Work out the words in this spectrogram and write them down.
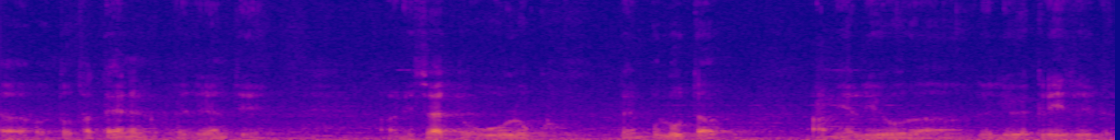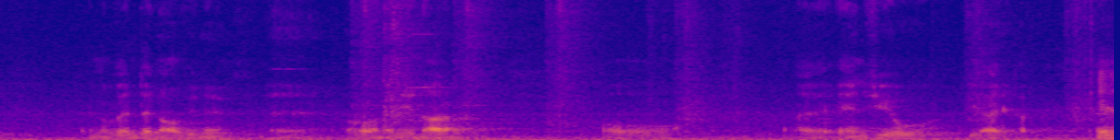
da doutora Tene, presidente Aniceto, Uluco, tempo luta a minha livro, a livro crise de 99, né? Rona Linara, o NGO que é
